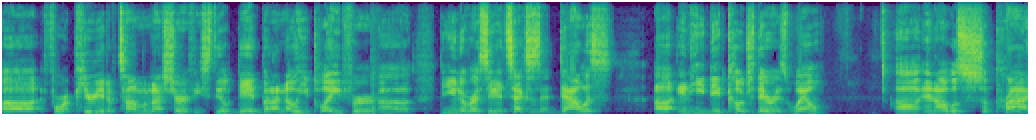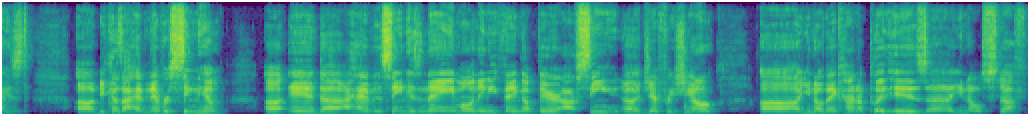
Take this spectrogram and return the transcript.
uh, for a period of time. I'm not sure if he still did, but I know he played for uh, the University of Texas at Dallas, and he did coach there as well. and I was surprised because I have never seen him, and I haven't seen his name on anything up there. I've seen Jeffery Xiong, uh, you know, they kind of put his, uh, you know, stuff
